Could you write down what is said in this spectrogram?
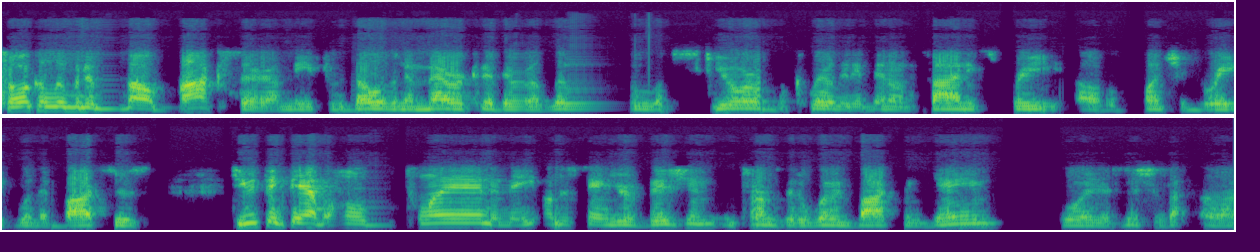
Talk a little bit about Boxxer. I mean, for those in America, they're a little obscure, but clearly they've been on a signing spree of a bunch of great women boxers. Do you think they have a whole plan and they understand your vision in terms of the women boxing game? Or is this a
